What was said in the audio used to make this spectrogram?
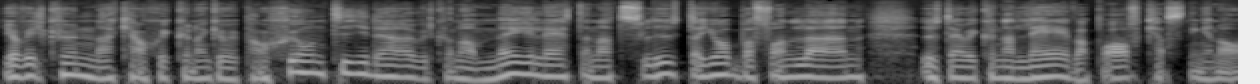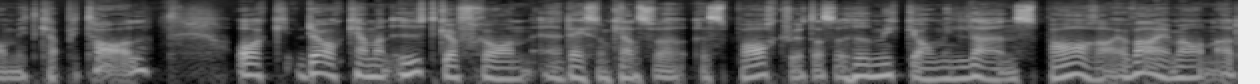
jag vill kunna kanske kunna gå i pension tidigare, jag vill kunna ha möjligheten att sluta jobba för en lön, utan jag vill kunna leva på avkastningen av mitt kapital. Och då kan man utgå från eh, det som kallas för sparkvot, alltså hur mycket av min lön sparar jag varje månad?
